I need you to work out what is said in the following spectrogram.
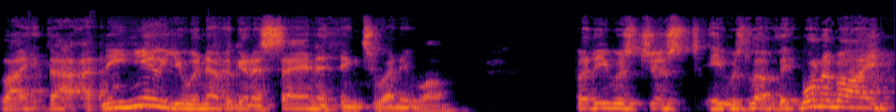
like that. And he knew you were never going to say anything to anyone but he was just he was lovely. One of my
